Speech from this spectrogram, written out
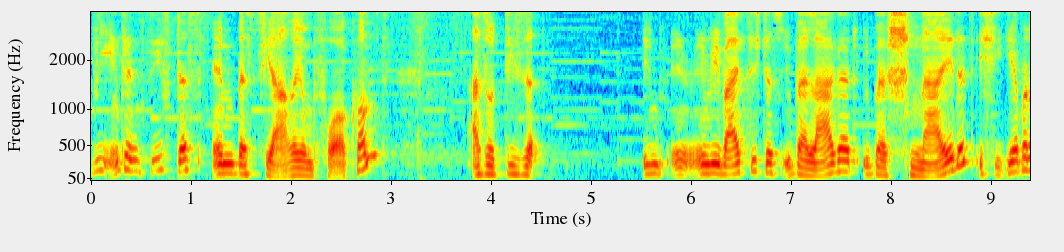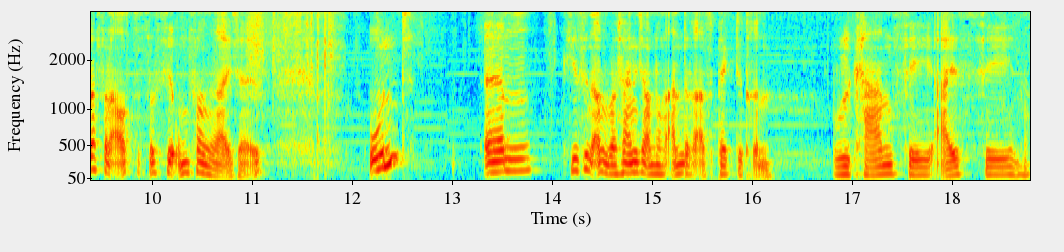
wie intensiv das im Bestiarium vorkommt. Also diese in, inwieweit sich das überlagert, überschneidet. Ich gehe aber davon aus, dass das hier umfangreicher ist. Und ähm, hier sind auch wahrscheinlich auch noch andere Aspekte drin. Vulkanfee, Eisfee. Ne?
